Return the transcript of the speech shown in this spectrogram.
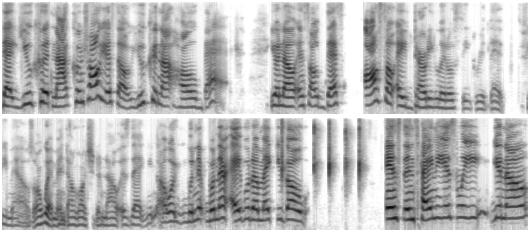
that you could not control yourself. You could not hold back, you know. And so that's also a dirty little secret that females or women don't want you to know is that you know when when they're able to make you go instantaneously, you know,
